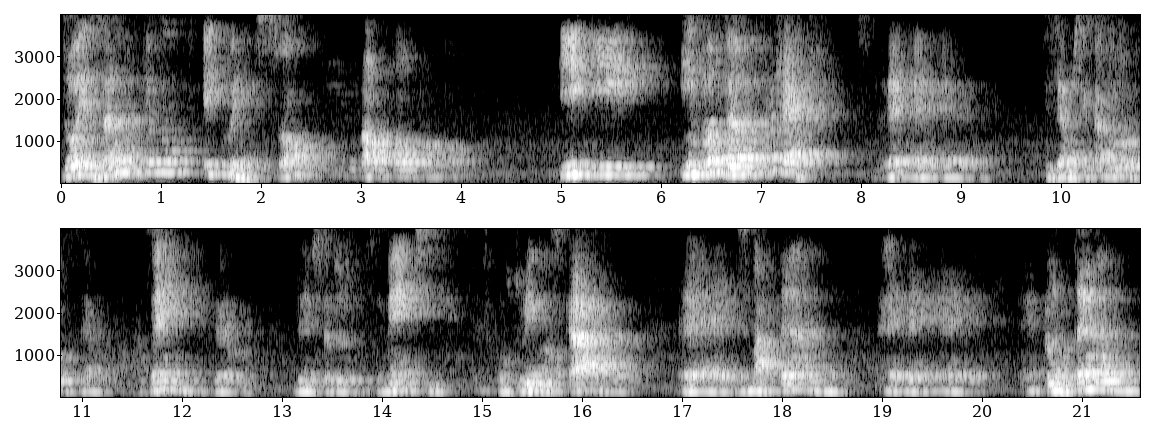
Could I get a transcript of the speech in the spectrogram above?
Dois anos que eu não fiquei doente, só pau, pau, pau, pau. E, e implantando o projeto. É, é, é, fizemos secador, fizemos armazém, fizemos beneficiador de semente, construímos as casas, é, desmatamos, é, é, plantamos,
